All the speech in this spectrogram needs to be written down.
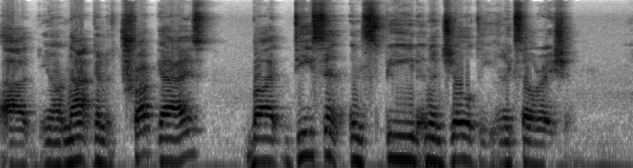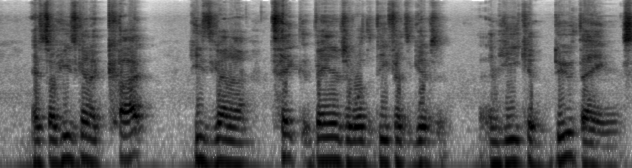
Uh, you know, not going to truck guys, but decent in speed and agility and acceleration. And so he's going to cut. He's going to take advantage of what the defense gives him. And he can do things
